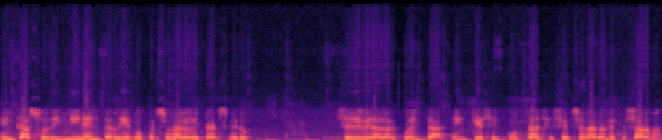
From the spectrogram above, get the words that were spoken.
en caso de inminente riesgo personal o de tercero. Se deberá dar cuenta en qué circunstancias se accionaron estas armas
